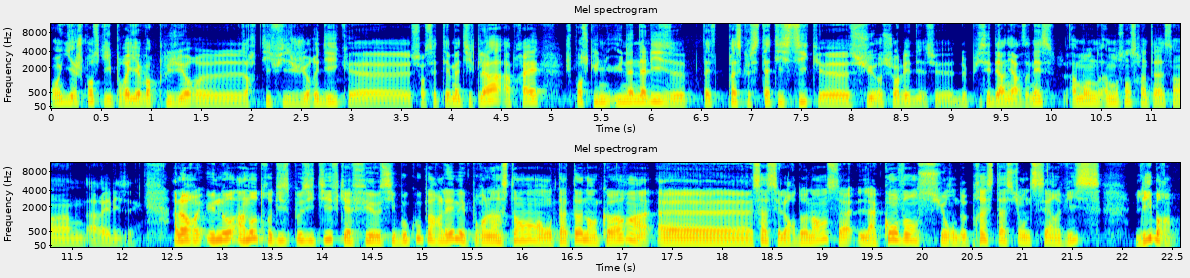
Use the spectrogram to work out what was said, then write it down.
je pense qu'il pourrait y avoir plusieurs euh, artifices juridiques euh, sur cette thématique-là. Après, je pense qu'une analyse peut-être presque statistique euh, sur, depuis ces dernières années, à mon, sens, serait intéressant à, réaliser. Alors, un autre dispositif qui a fait aussi beaucoup parler, mais pour l'instant, on tâtonne encore, ça c'est l'ordonnance, la convention de prestation de services libre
